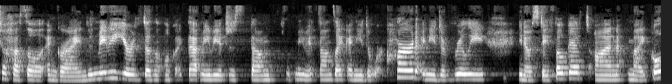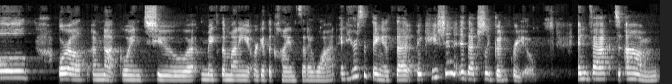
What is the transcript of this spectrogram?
to hustle and grind. And maybe yours doesn't look like that. Maybe it just sounds maybe it sounds like I need to work hard. I need to really, you know, stay focused on my goals or else I'm not going to make the money or get the clients that I want. And here's the thing is that vacation is actually good for you. In fact, um,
